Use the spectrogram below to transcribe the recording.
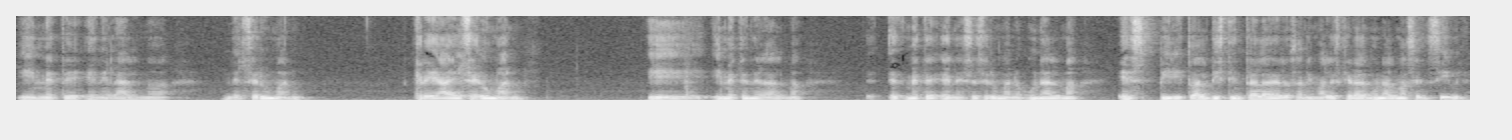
y mete en el alma del ser humano, crea el ser humano y, mete en el alma, eh, mete en ese ser humano un alma espiritual, distinta a la de los animales, que era un alma sensible.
